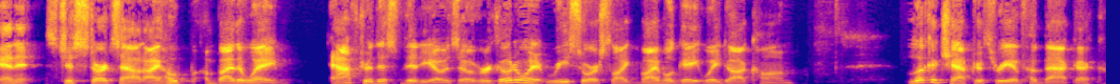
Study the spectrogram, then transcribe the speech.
and it just starts out. I hope, um, by the way, after this video is over, go to a resource like BibleGateway.com, look at chapter three of Habakkuk,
